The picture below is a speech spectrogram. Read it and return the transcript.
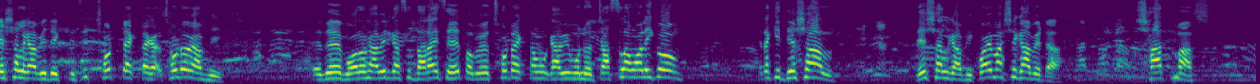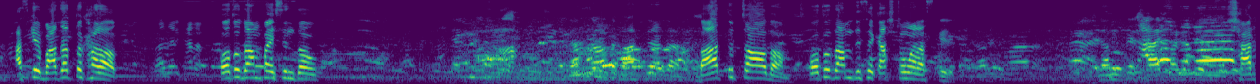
দেশাল গাভি দেখতেছি। ছোট্ট একটা ছোট গাভি। যে বড় গাভির কাছে দাঁড়াইছে, তবে ছোট একটা গাভি মনে হচ্ছে। আসসালাম আলাইকুম। এটা কি দেশাল? দেশাল গাভি। কয় মাসে গাভ এটা? সাত মাস। আজকের বাজার তো খারাপ। কত দাম পাইছেন তাও? বাহাত্তর চাওয়া দাম। কত দাম দিছে কাস্টমার আজকে? ষাট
